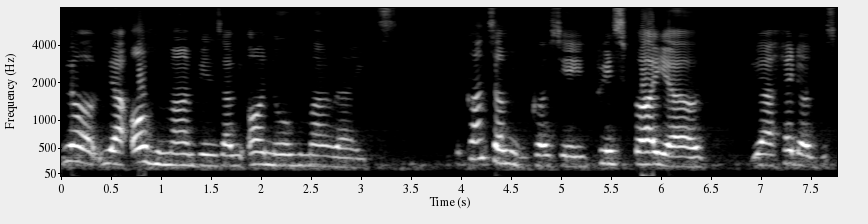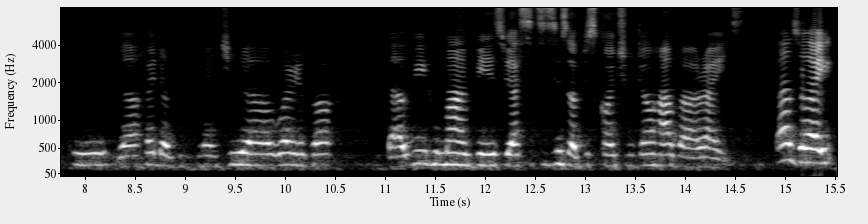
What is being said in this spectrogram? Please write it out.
We are we are all human beings and we all know human rights. You can't tell me because you're a principal, you're you're head of the school, you're head of Nigeria, wherever, that we human beings, we are citizens of this country, we don't have our rights. That's why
